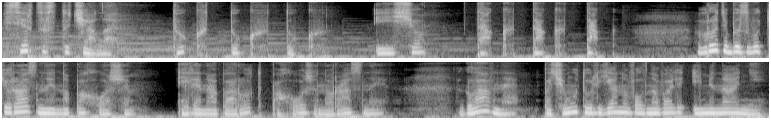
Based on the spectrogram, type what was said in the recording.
Сердце стучало. Тук-тук-тук. И еще так, так, так. Вроде бы звуки разные, но похожи. Или наоборот, похожи, но разные. Главное, почему-то Ульяну волновали именно они.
